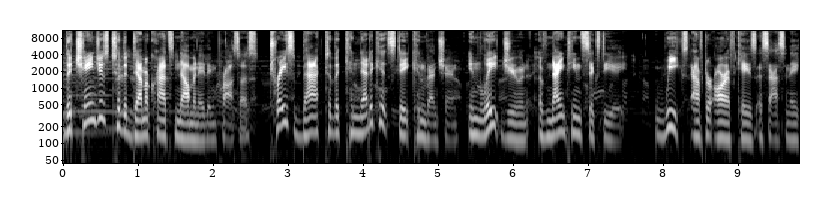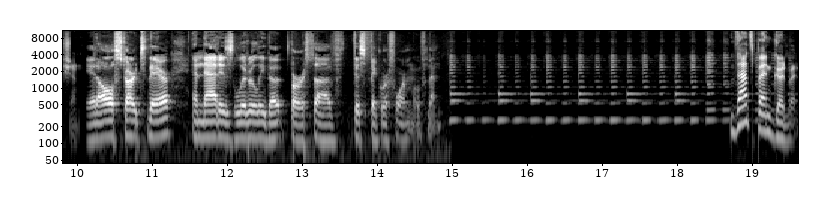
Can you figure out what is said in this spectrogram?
The changes to the Democrats' nominating process trace back to the Connecticut State Convention in late June of 1968, weeks after RFK's assassination. It all starts there, and that is literally the birth of this big reform movement. That's Ben Goodman.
